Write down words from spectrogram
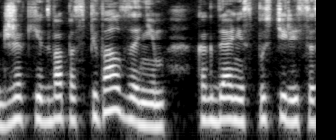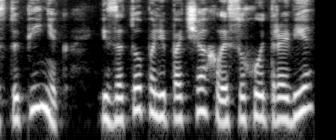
Джек едва поспевал за ним, когда они спустились со ступенек и затопали по чахлой сухой траве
